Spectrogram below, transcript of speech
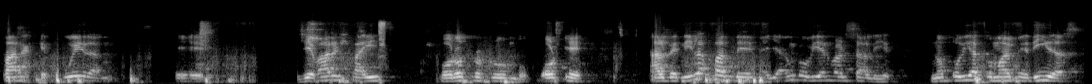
para que puedan eh, llevar el país por otro rumbo. Porque al venir la pandemia, ya un gobierno al salir, no podía tomar medidas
